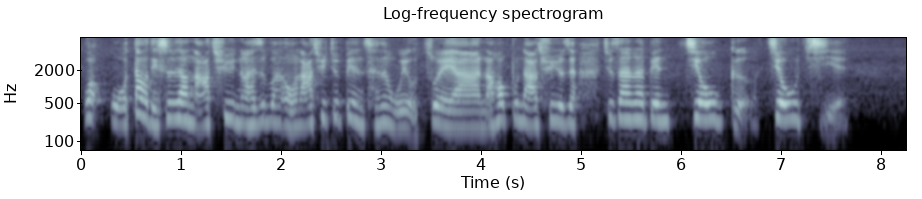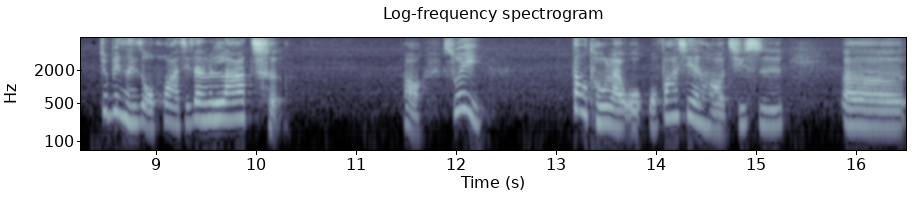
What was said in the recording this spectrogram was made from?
我我到底是不是要拿去呢？还是不能？我拿去就变成承认我有罪啊，然后不拿去就这样，就在那边纠葛纠结，就变成一种话题，在那边拉扯。好，所以到头来，我我发现哈，其实呃，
